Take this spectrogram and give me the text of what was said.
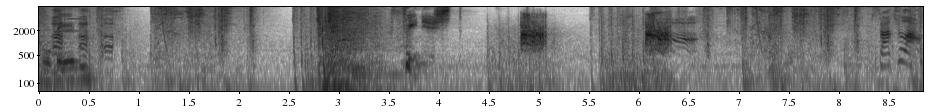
oh, baby. Finished. Satchel out.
